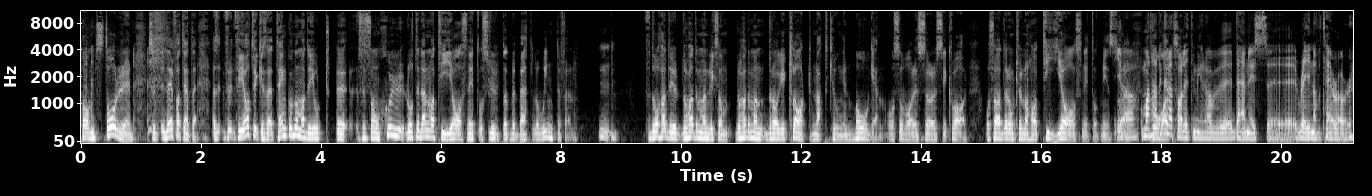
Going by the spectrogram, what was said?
om storyn. Så det fattar jag inte. Alltså, för, för jag tycker så här, tänk om de hade gjort eh, säsong sju, låtit den vara tio avsnitt och slutat med Battle of Winterfell. Mm. För då hade, då hade man liksom, då hade man dragit klart nattkungen-bågen och så var det Cersei kvar. Och så hade de kunnat ha tio avsnitt åtminstone. Ja, och man hade att- kunnat ha lite mer av eh, Dannys eh, Reign of Terror.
